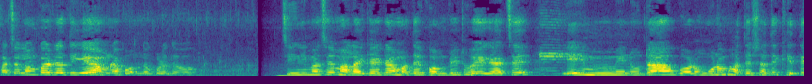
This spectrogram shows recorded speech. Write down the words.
কাঁচা লঙ্কাটা দিয়ে আমরা বন্ধ করে দেব। চিংড়ি মাছের মালাইকারিটা আমাদের কমপ্লিট হয়ে গেছে। এই মেনুটা গরম গরম ভাতের সাথে খেতে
